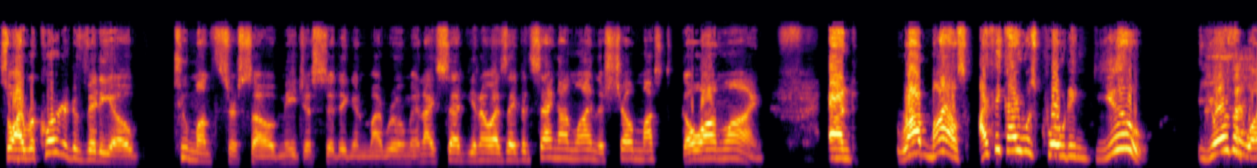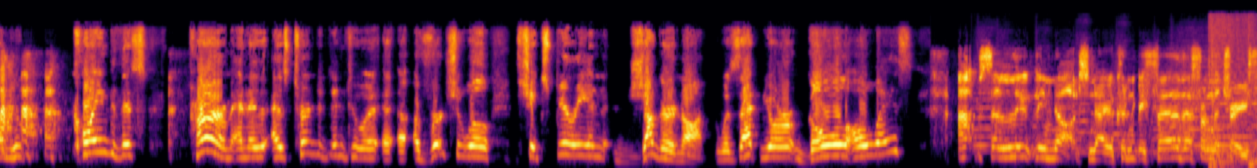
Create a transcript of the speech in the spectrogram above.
So I recorded a video two months or so, me just sitting in my room, and I said, you know, as they've been saying online, the show must go online. And Rob Myles, I think I was quoting you. You're the one who coined this term and has, has turned it into a, a, a, virtual Shakespearean juggernaut. Was that your goal always? Absolutely not. No, couldn't be further from the truth.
